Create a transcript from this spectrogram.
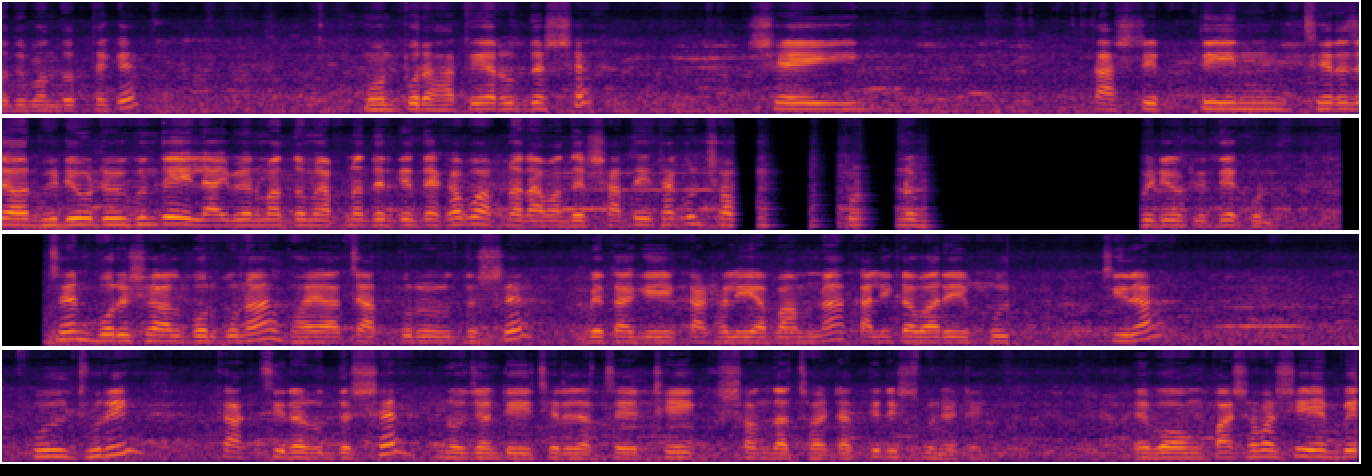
নদীবন্দর থেকে। মনপুরা হাতিয়ার উদ্দেশ্যে। সেই তাস্টিপ তিন ছেড়ে যাওয়ার ভিডিওটিও কিন্তু এই লাইভের মাধ্যমে আপনাদেরকে দেখাবো। আপনারা আমাদের সাথেই থাকুন, সম্পূর্ণ ভিডিওটি দেখুন। বরিশাল, বরগুনা, ভায়া চাঁদপুরের উদ্দেশ্যে, বেতাগি, কাঠালিয়া, বামনা, কালিকাবাড়ি, ফুলচিরা, ফুলঝুরি, কাকচিরার উদ্দেশ্যে নৌযানটি ছেড়ে যাচ্ছে ঠিক সন্ধ্যা ছয়টা তিরিশ মিনিটে। এবং পাশাপাশি এমবি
